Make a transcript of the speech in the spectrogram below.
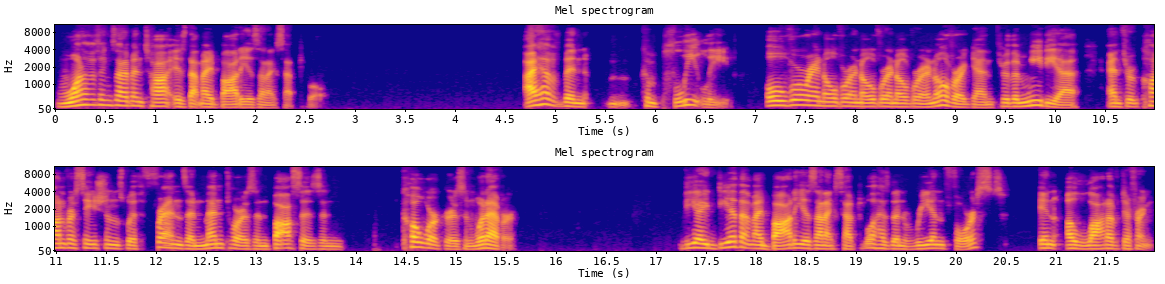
One of the things that i've been taught is that my body is unacceptable i have been completely over and over and over and over and over again through the media and through conversations with friends and mentors and bosses and coworkers and whatever the idea that my body is unacceptable has been reinforced in a lot of different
